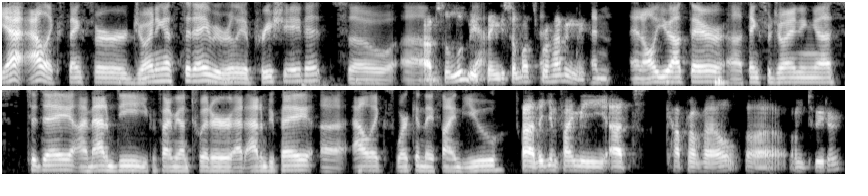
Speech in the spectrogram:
yeah, Alex, thanks for joining us today. We really appreciate it. So, um, absolutely yeah. thank you so much for having me and and all you out there, uh, thanks for joining us today. I'm Adam D. You can find me on Twitter at Adam Doupé. Uh, Alex, where can they find you? uh, they can find me at kapravel uh, on twitter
